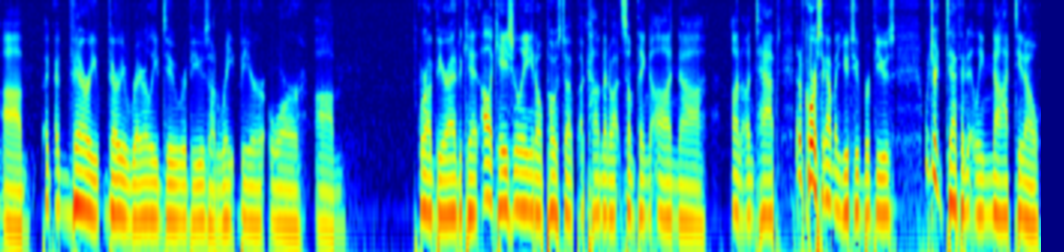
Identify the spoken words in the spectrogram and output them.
um, I, I, very very rarely do reviews on Rate Beer or um, or on Beer Advocate. I'll occasionally you know post a, a comment about something on uh, on Untappd, and of course I got my YouTube reviews, which are definitely not you know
